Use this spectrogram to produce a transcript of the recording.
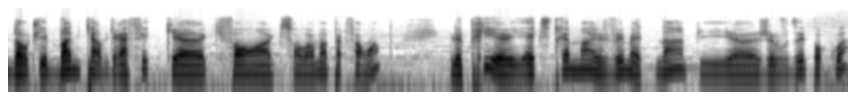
Donc les bonnes cartes graphiques qui qui sont vraiment performantes. Le prix est extrêmement élevé maintenant, puis je vais vous dire pourquoi.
